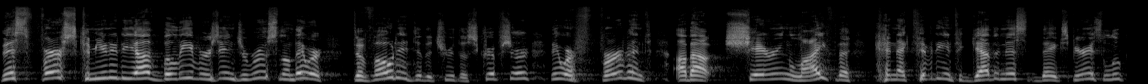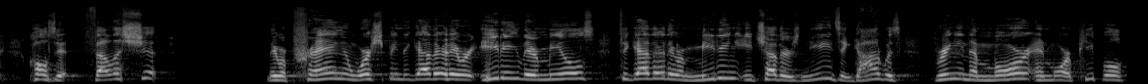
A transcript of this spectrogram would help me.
This first community of believers in Jerusalem, they were devoted to the truth of Scripture. They were fervent about sharing life, the connectivity and togetherness they experienced. Luke calls it fellowship. They were praying and worshiping together. They were eating their meals together. They were meeting each other's needs, and God was bringing them more and more people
